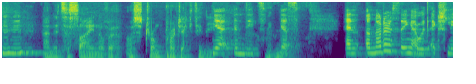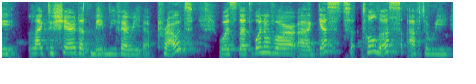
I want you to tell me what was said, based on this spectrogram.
Mm-hmm. And it's a sign of a, of strong project indeed. Yeah, indeed. Mm-hmm. Yes. And another thing I would actually like to share that made me very uh, proud was that one of our uh, guests told us after we,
